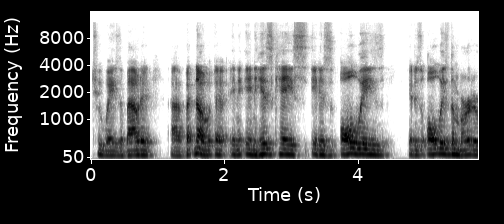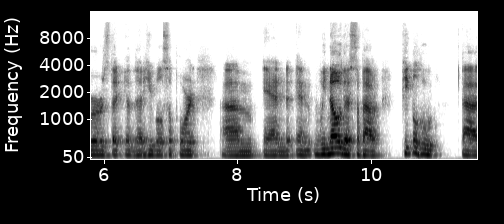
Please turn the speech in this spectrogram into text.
two ways about it. Uh, but no, in in his case, it is always it is always the murderers that that he will support, um, and and we know this about people who uh,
